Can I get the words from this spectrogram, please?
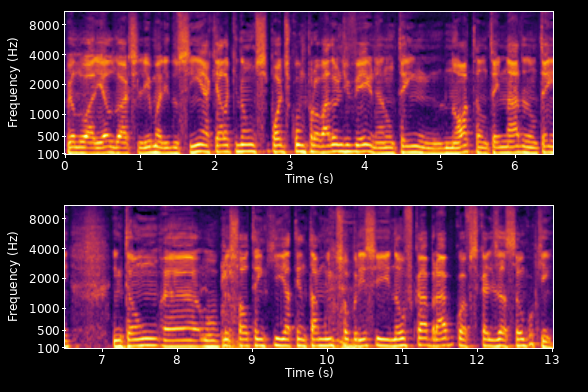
pelo Ariel Duarte Lima ali do Sim, é aquela que não se pode comprovar de onde veio, né? Não tem nota, não tem nada, não tem. Então, eh, o pessoal tem que atentar muito sobre isso e não ficar bravo com a fiscalização, Coquinho.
